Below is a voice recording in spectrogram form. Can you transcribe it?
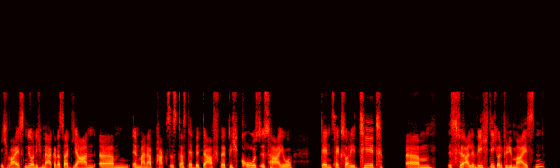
Ich weiß nur und ich merke das seit Jahren ähm, in meiner Praxis, dass der Bedarf wirklich groß ist, Hajo. Denn Sexualität ähm, ist für alle wichtig oder für die meisten.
